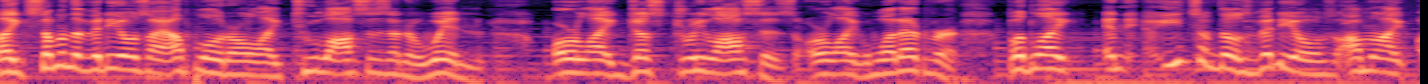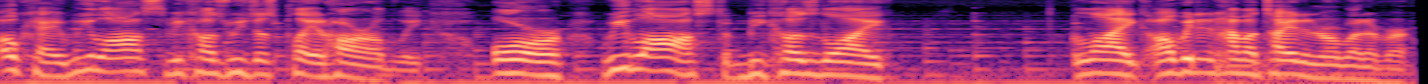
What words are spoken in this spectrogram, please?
Like some of the videos I upload are like two losses and a win, or like just three losses, or like whatever. But like in each of those videos, I'm like, okay, we lost because we just played horribly, or we lost because like like oh we didn't have a titan or whatever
